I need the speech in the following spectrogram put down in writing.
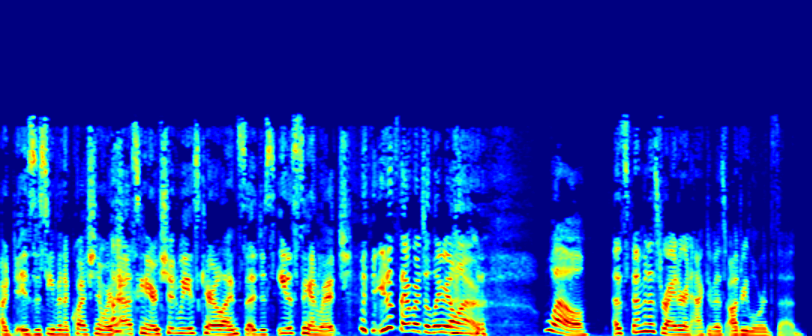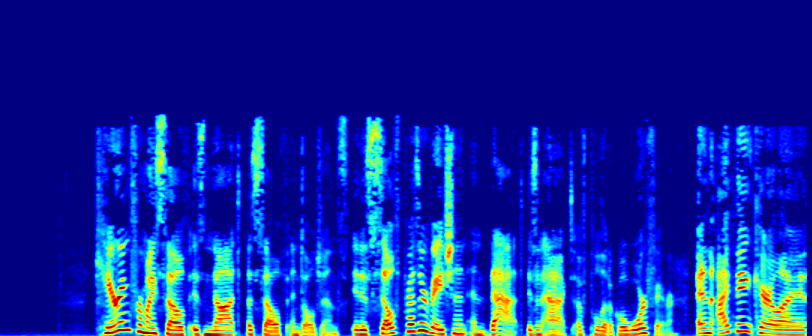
Is this even a question worth asking, or should we, as Caroline said, just eat a sandwich? eat a sandwich and leave me alone. well, as feminist writer and activist Audre Lorde said, caring for myself is not a self-indulgence. It is self-preservation, and that is an act of political warfare. And I think, Caroline,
